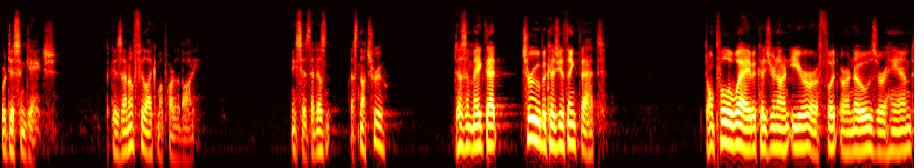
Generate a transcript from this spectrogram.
or disengage because I don't feel like I'm a part of the body. And he says that doesn't that's not true. It doesn't make that true because you think that. Don't pull away because you're not an ear or a foot or a nose or a hand.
